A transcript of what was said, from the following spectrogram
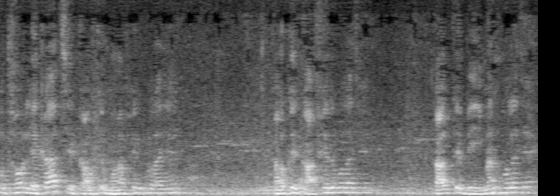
কোথাও লেখা আছে কাউকে মোনাফিক বলা যায় কাউকে কাফের বলা যায় কাউকে বেঈমান বলা যায়।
